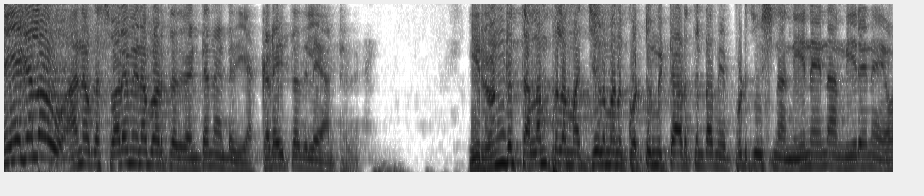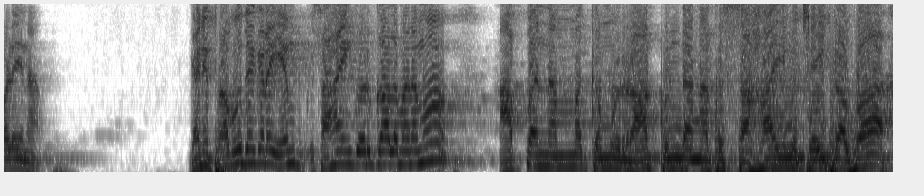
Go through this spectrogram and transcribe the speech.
చేయగలవు అని ఒక స్వరం వినబడుతుంది. వెంటనే అంటది ఎక్కడైతుందిలే అంటది. ఈ రెండు తలంపుల మధ్యలో మనం కొట్టుమిట్టాడుతుంటాం. ఎప్పుడు చూసినా నేనైనా మీరైనా ఎవడైనా. కానీ ప్రభు దగ్గర ఏం సహాయం కోరుకోవాలి మనము? అపనమ్మకము రాకుండా నాకు సహాయము చేయి ప్రభా.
